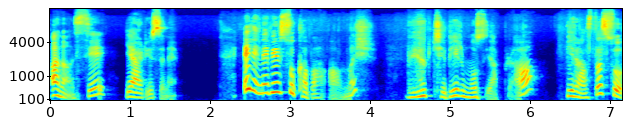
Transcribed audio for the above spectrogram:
Anansi yeryüzüne. Eline bir su kabağı almış. Büyükçe bir muz yaprağı, biraz da su.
